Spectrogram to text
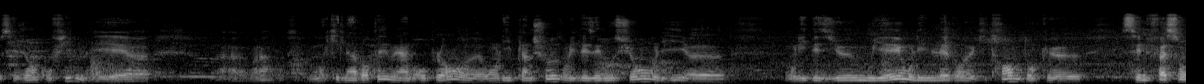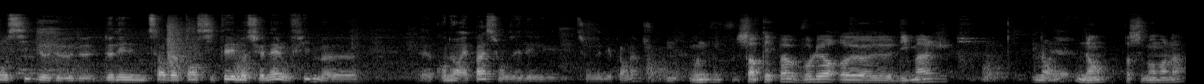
ces gens qu'on filme. Et euh, voilà, moi qui l'ai inventé, mais un gros plan, on lit plein de choses, on lit des émotions, on lit, on lit des yeux mouillés, on lit une lèvre qui tremble, donc c'est une façon aussi de, donner une sorte d'intensité émotionnelle au film qu'on n'aurait pas si on faisait des, si on faisait des plans larges. Vous ne vous sentez pas voleur euh, d'images Non. Non, dans ce moment-là?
